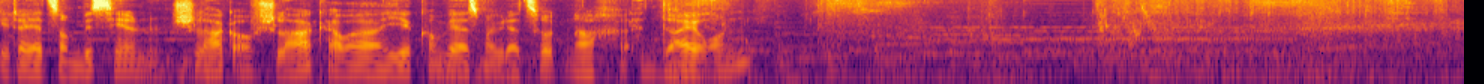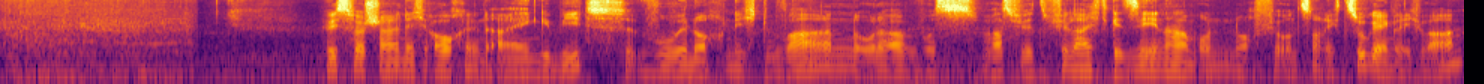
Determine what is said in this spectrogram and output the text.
geht er jetzt so ein bisschen Schlag auf Schlag, aber hier kommen wir erstmal wieder zurück nach Dairon. Höchstwahrscheinlich auch in ein Gebiet, wo wir noch nicht waren oder was wir vielleicht gesehen haben und noch für uns noch nicht zugänglich war.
